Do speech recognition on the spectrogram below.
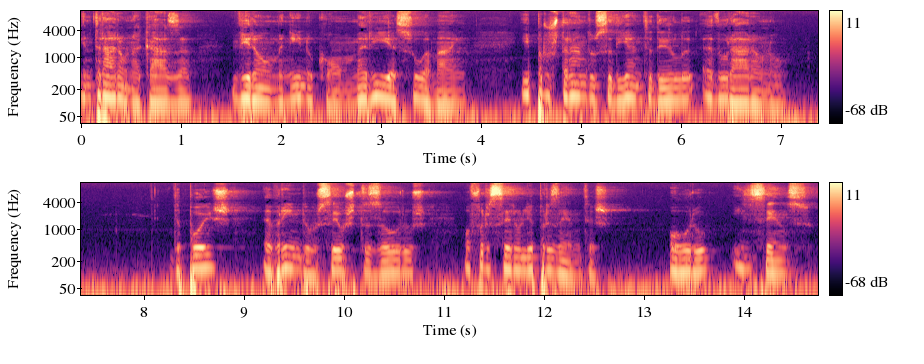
Entraram na casa, viram o menino com Maria, sua mãe, e prostrando-se diante dele, adoraram-no. Depois, abrindo os seus tesouros, ofereceram-lhe presentes: ouro, incenso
